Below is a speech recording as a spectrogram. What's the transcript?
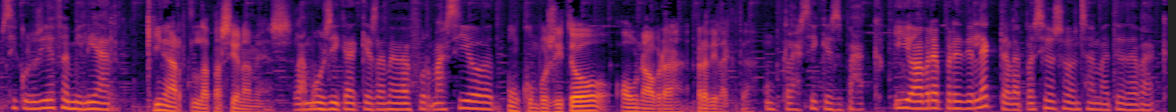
psicologia familiar. Quin art l'apassiona més? La música, que és la meva formació, Un compositor o una obra predilecta? un clàssic és Bach. I obra predilecta, la passió segons Sant Mateu de Bach.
